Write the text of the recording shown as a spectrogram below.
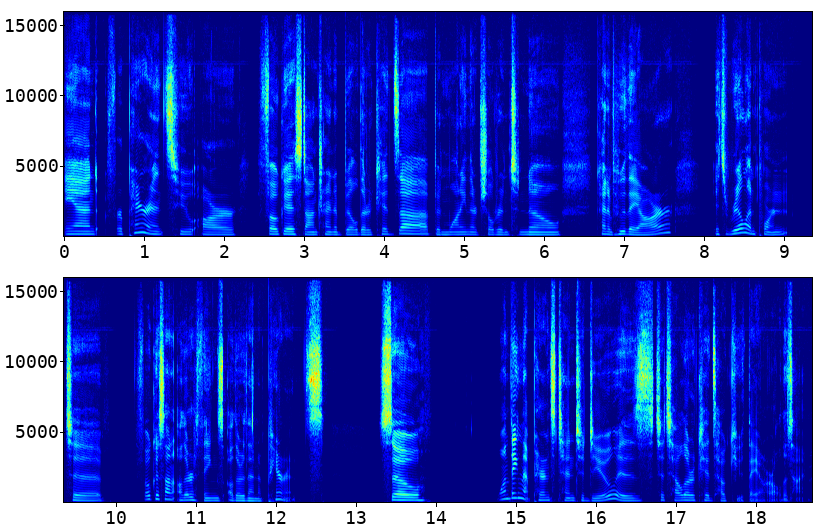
And for parents who are focused on trying to build their kids up and wanting their children to know kind of who they are, it's real important to focus on other things other than appearance. So, one thing that parents tend to do is to tell their kids how cute they are all the time.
